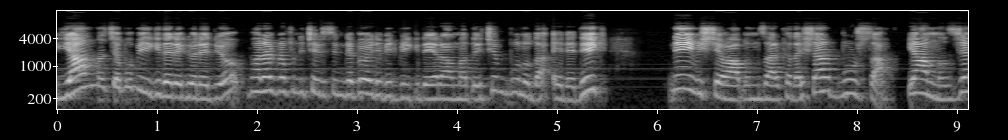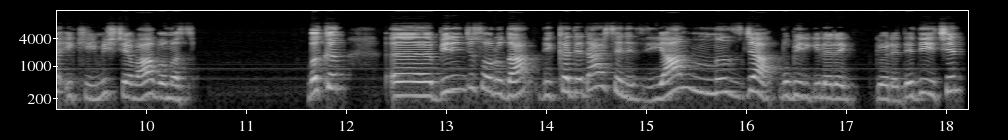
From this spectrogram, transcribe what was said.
Yalnızca bu bilgilere göre diyor. Paragrafın içerisinde böyle bir bilgi de yer almadığı için bunu da eledik. Neymiş cevabımız arkadaşlar? Bursa. Yalnızca 2'ymiş cevabımız. Bakın birinci soruda dikkat ederseniz yalnızca bu bilgilere göre dediği için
